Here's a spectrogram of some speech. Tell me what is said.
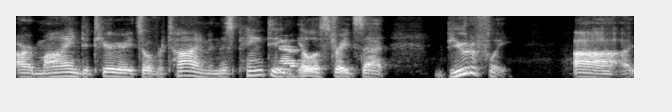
our mind deteriorates over time, and this painting Yeah. illustrates that beautifully. Uh,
